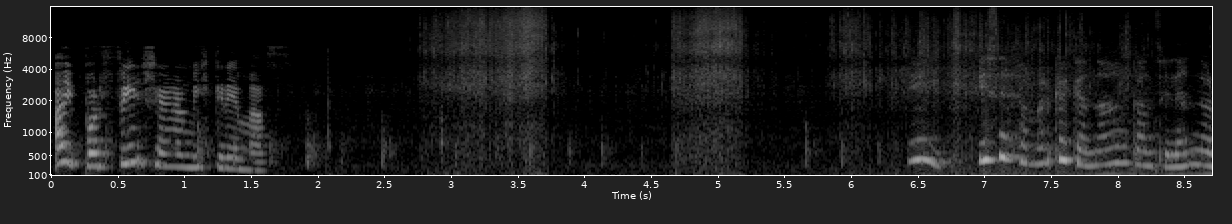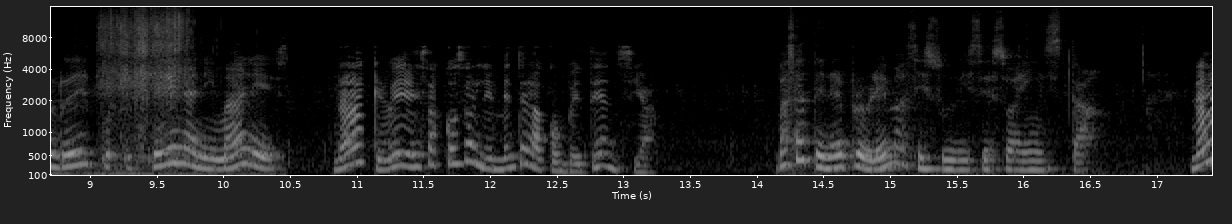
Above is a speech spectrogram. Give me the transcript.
¡Ay, por fin llegaron mis cremas! ¿Es esa marca que andaban cancelando en redes porque quieren animales? Nada que ver, esas cosas le inventa la competencia. Vas a tener problemas si subís eso a Insta. Nada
